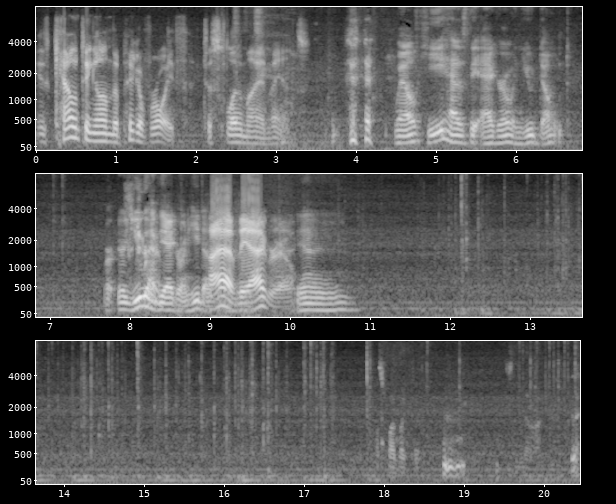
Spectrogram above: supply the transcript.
Is counting on the pig of Royth to slow my advance. Well, he has the aggro and you don't. Or, or you have the aggro and he doesn't. I have the aggro. Yeah, yeah, yeah. That's why I'd like to. It's not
